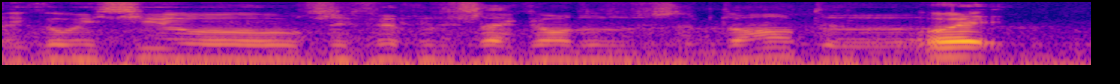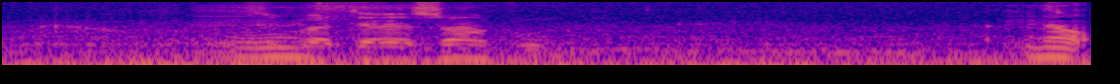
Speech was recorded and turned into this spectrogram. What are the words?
Mais comme ici, on sait faire que du 50 ou du 70, euh, Ouais. c'est Mm, pas intéressant. Quoi. Non.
